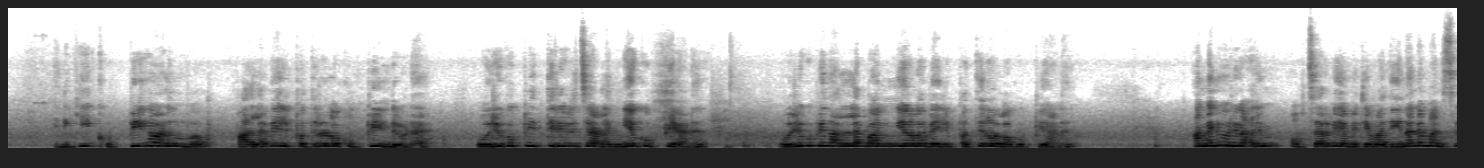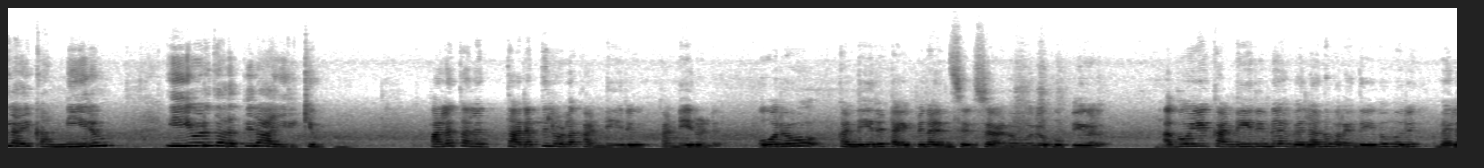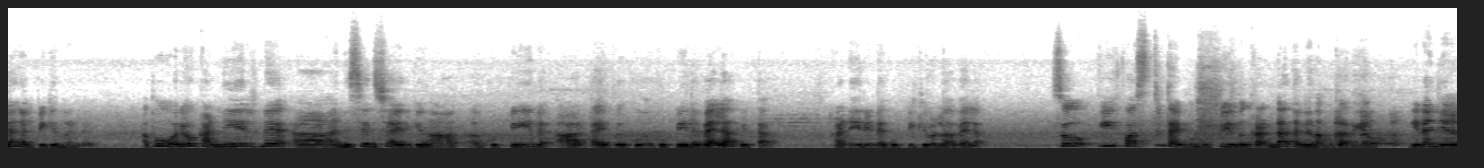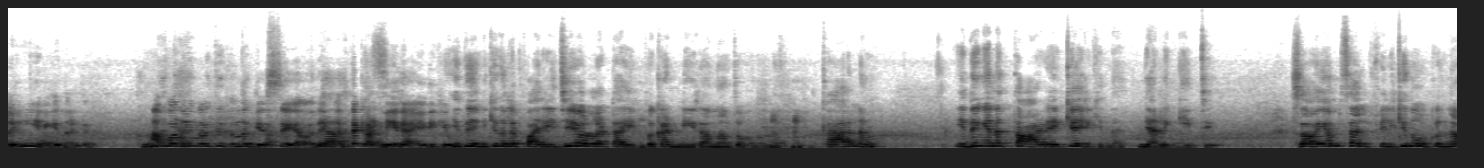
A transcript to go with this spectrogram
എനിക്ക് ഈ കുപ്പി കാണുമ്പോൾ പല വലിപ്പത്തിലുള്ള കുപ്പി ഉണ്ട് ഇവിടെ. ഒരു കുപ്പി ഇത്തിരി ഒരു ചളങ്ങിയ കുപ്പിയാണ്. ഒരു കുപ്പി നല്ല ഭംഗിയുള്ള വലിപ്പത്തിനുള്ള കുപ്പിയാണ്. അങ്ങനെ ഒരു കാര്യം ഒബ്സർവ് ചെയ്യാൻ പറ്റിയ നിന്ന് തന്നെ മനസ്സിലായി കണ്ണീരും ഈ ഒരു തരത്തിലായിരിക്കും. പല തല തരത്തിലുള്ള കണ്ണീര് കണ്ണീരുണ്ട്. ഓരോ കണ്ണീര് ടൈപ്പിനനുസരിച്ചാണ് ഓരോ കുപ്പികൾ അപ്പോൾ ഈ കണ്ണീരിന്റെ വില എന്ന് പറയും. ദൈവം ഒരു വില കൽപ്പിക്കുന്നുണ്ട്. അപ്പോൾ ഓരോ കണ്ണീരിന്റെ ആ, അനുസരിച്ചായിരിക്കും ആ കുപ്പിയിൽ ആ ടൈപ്പ് കുപ്പിയിലെ വില കിട്ടാം. കണ്ണീരിന്റെ കുപ്പിക്കുള്ള വില. സോ ഈ ഫസ്റ്റ് ടൈപ്പ് കുപ്പി ഒന്ന് കണ്ടാൽ തന്നെ നമുക്കറിയാം. ഇങ്ങനെ ഞെളിഞ്ഞിരിക്കുന്നുണ്ട്. അപ്പൊ നിങ്ങൾക്ക് ഇതൊന്ന് ഗസ് ചെയ്യാമോ ഇത് എങ്ങനത്തെ കണ്ണീരായിരിക്കും? ഇത് എനിക്ക് നല്ല പരിചയമുള്ള ടൈപ്പ് കണ്ണീരാന്നാ തോന്നുന്നത്. കാരണം ഇതിങ്ങനെ താഴേക്കായിരിക്കുന്നത് ഞളുങ്ങിയിട്ട് സ്വയം സെൽഫിലേക്ക് നോക്കുന്ന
